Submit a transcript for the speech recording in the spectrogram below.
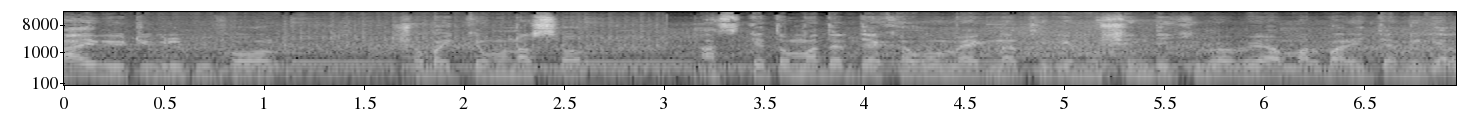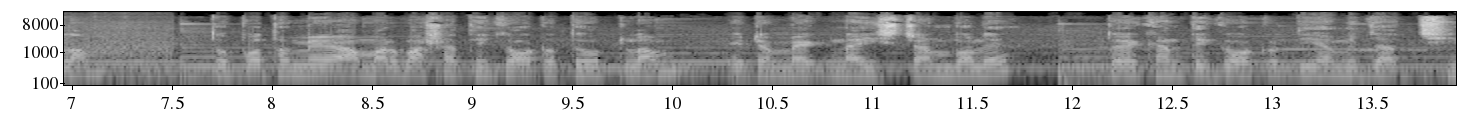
হাই বিউটিফুল পিপল সবাই কেমন আছো? আজকে তোমাদের দেখাবো মেঘনা থেকে হুসেন্দি কীভাবে আমার বাড়িতে আমি গেলাম। তো প্রথমে আমার বাসা থেকে অটোতে উঠলাম। এটা মেঘনা স্ট্যান্ড বলে। তো এখান থেকে অটো দিয়ে আমি যাচ্ছি।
